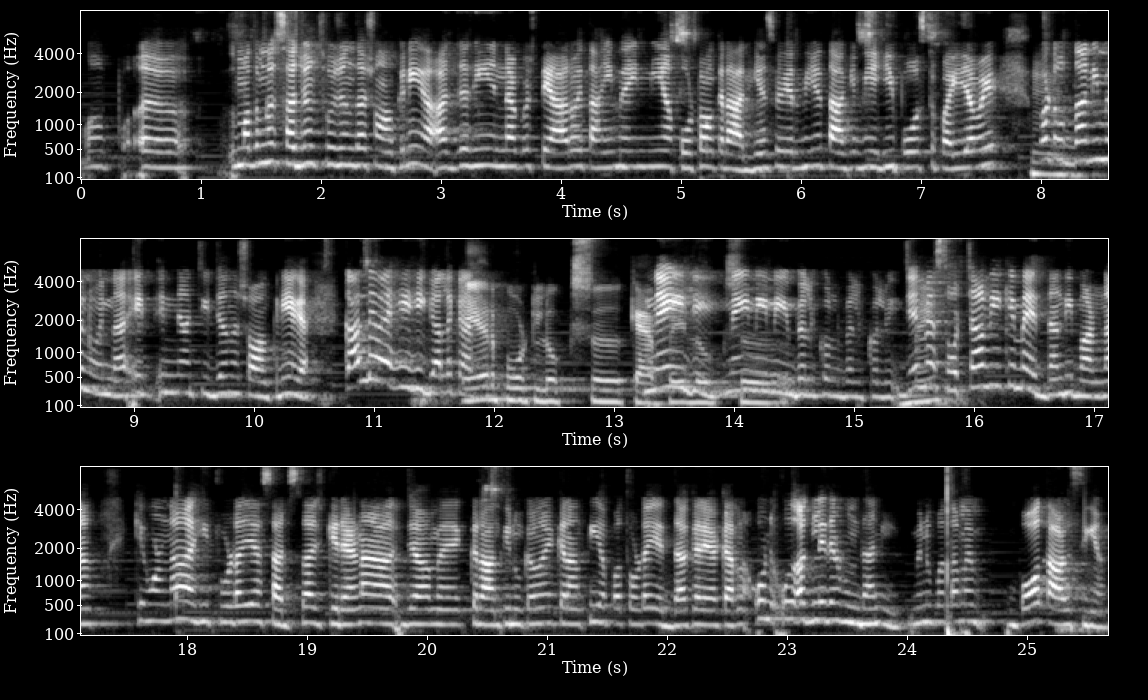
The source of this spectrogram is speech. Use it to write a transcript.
ਉਹ, ਅਹ, ਮਤਲਬ ਮੈਨੂੰ ਸਜਣ ਸੁਜਣ ਦਾ ਸ਼ੌਂਕ ਨਹੀਂ ਆ। ਅੱਜ ਅਸੀਂ ਇੰਨਾ ਕੁਝ ਤਿਆਰ ਹੋਏ ਤਾਂ ਹੀ ਮੈਂ ਇੰਨੀਆਂ ਫੋਟੋਆਂ ਕਰਾ ਲਈਆਂ ਸਵੇਰ ਦੀਆਂ ਤਾਂ ਕਿ ਵੀ ਇਹੀ ਪੋਸਟ ਪਾਈ ਜਾਵੇ। ਬਟ। ਉਦਾਂ ਨਹੀਂ ਮੈਨੂੰ ਇੰਨਾ ਇੰਨੀਆਂ ਚੀਜ਼ਾਂ ਦਾ ਸ਼ੌਂਕ ਨਹੀਂ ਹੈਗਾ। ਕੱਲ ਵੈਸੇ ਇਹੀ ਗੱਲ ਕਰ 에어ਪੋਰਟ ਲੁੱਕਸ ਕੈਫੇ ਨਹੀਂ ਜੀ ਲੁੱਕਸ ਨਹੀਂ ਨਹੀਂ ਨਹੀਂ ਬਿਲਕੁਲ ਬਿਲਕੁਲ। ਵੀ ਜੇ ਮੈਂ। ਸੋਚਾਂ ਵੀ ਕਿ ਮੈਂ ਇਦਾਂ ਦੀ ਬਣਨਾ ਕਿ ਹੁਣ ਨਾ ਅਸੀਂ ਥੋੜਾ ਜਿਹਾ ਸੱਜ ਸੱਜ ਕੇ ਰਹਿਣਾ ਜਾਂ ਮੈਂ ਕ੍ਰਾਂਤੀ ਨੂੰ ਕਹਾਂ ਕ੍ਰਾਂਤੀ ਆਪਾਂ ਥੋੜਾ ਜਿਹਾ ਇਦਾਂ ਕਰਿਆ ਕਰਨਾ ਉਹ ਉਹ ਅਗਲੇ ਦਿਨ ਹੁੰਦਾ ਨਹੀਂ ਮੈਨੂੰ ਪਤਾ ਮੈਂ ਬਹੁਤ ਆਲਸੀ ਹਾਂ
